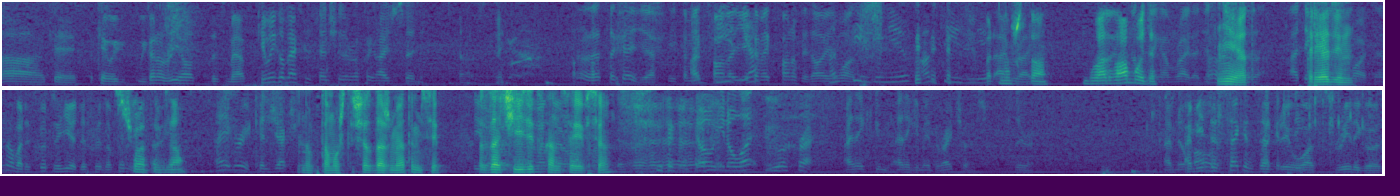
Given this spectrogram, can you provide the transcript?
Ah, okay. Okay, we, we're gonna rehost this map. Can we go back to the century real quick? I just said. No. No, that's okay, Jeff. You can make fun. Of, te- you yeah. can make fun of it all you I'm want. teasing you. I'm teasing you. But Ну right. что, No, 2-2 I'm not будет? right, Нет, said that I think 3-1. it's smart, and No, but it's good to hear different С чего ты взял? Ну, потому что сейчас дожмет МС. Зачизит в конце и все. no, you know what? You were correct. I think you. I think you made the right choice. Clear. I have no I mean, the problem. second I can century see. was really good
